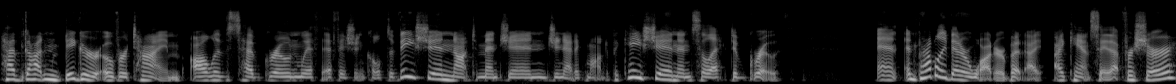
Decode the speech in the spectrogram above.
have gotten bigger over time. Olives have grown with efficient cultivation, not to mention genetic modification and selective growth. And, and probably better water, but I, I can't say that for sure.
